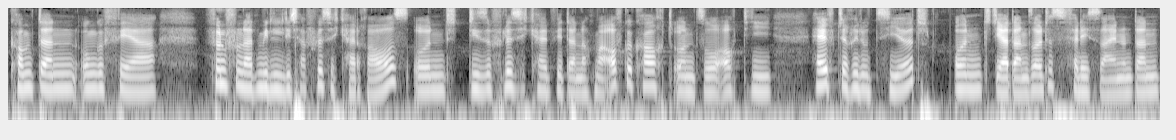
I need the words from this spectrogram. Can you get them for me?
kommt dann ungefähr 500 Milliliter Flüssigkeit raus und diese Flüssigkeit wird dann nochmal aufgekocht und so auch die Hälfte reduziert. Und ja, dann sollte es fertig sein. Und dann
